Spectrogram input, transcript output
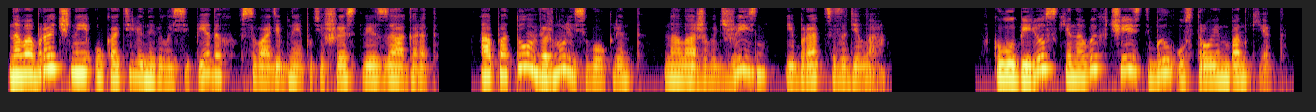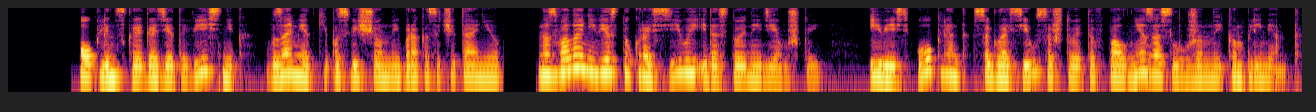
новобрачные укатили на велосипедах в свадебное путешествие за город, а потом вернулись в Окленд налаживать жизнь и браться за дела. В клубе Резкина в их честь был устроен банкет – Оклинская газета «Вестник» в заметке, посвященной бракосочетанию, назвала невесту красивой и достойной девушкой, и весь Окленд согласился, что это вполне заслуженный комплимент.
